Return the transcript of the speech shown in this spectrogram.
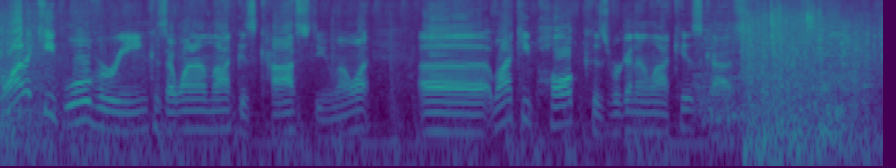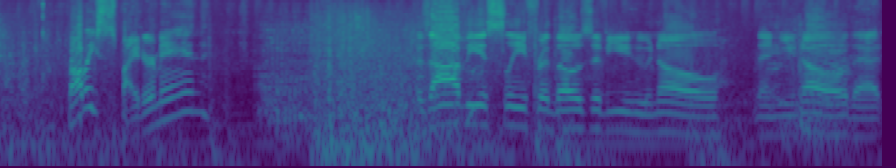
I want to keep Wolverine because I want to unlock his costume. I want, uh, I want to keep Hulk because we're gonna unlock his costume. Probably Spider-Man. Because obviously, for those of you who know, then you know that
